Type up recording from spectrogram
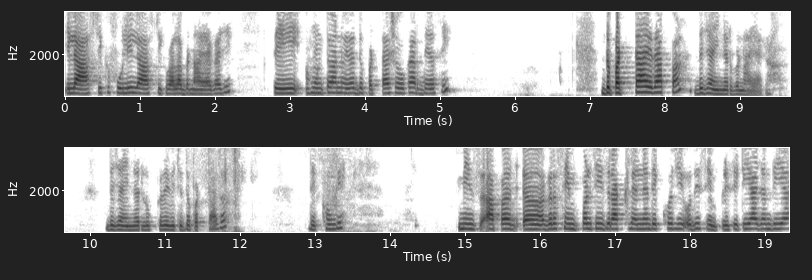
ਇਲਾਸਟਿਕ ਫੁੱਲ ਇਲਾਸਟਿਕ ਵਾਲਾ ਬਣਾਇਆਗਾ ਜੀ। ਤੇ ਹੁਣ ਤੁਹਾਨੂੰ ਇਹਦਾ ਦੁਪੱਟਾ ਸ਼ੋ ਕਰਦੇ ਹਾਂ ਅਸੀਂ। ਦੁਪੱਟਾ ਇਹਦਾ ਆਪਾਂ ਡਿਜ਼ਾਈਨਰ ਬਣਾਇਆਗਾ। ਡਿਜ਼ਾਈਨਰ ਲੁੱਕ ਦੇ ਵਿੱਚ ਦੁਪੱਟਾ ਦਾ ਦੇਖੋਗੇ। ਮੀਨਸ ਆਪਾਂ ਅਗਰ ਸਿੰਪਲ ਚੀਜ਼ ਰੱਖ ਲੈਂਦੇ ਹਾਂ, ਦੇਖੋ ਜੀ, ਉਹਦੀ ਸਿੰਪਲਿਸਿਟੀ ਆ ਜਾਂਦੀ ਆ।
